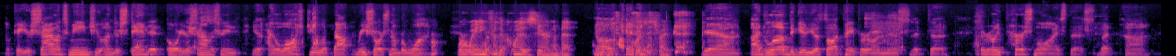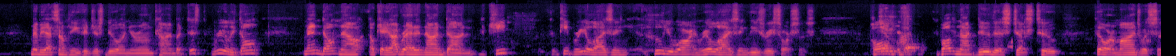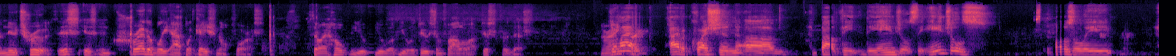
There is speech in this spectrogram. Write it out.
Okay, your silence means you understand it, or your yes. silence means you, I lost you about resource number one. We're waiting for the quiz here in a bit. Oh, okay. Quizzes, right? yeah, I'd love to give you a thought paper on this that uh, to really personalize this, but uh, maybe that's something you could just do on your own time. But just really don't, men don't now. Okay, I've read it now. I'm done. Keep keep realizing who you are and realizing these resources Paul, Jim, did, Paul did not do this just to fill our minds with some new truth. This is incredibly applicational for us. So I hope you you will you will do some follow up just for this. All right. Jim, I have a, I have a question um, about the the angels. The angels supposedly,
